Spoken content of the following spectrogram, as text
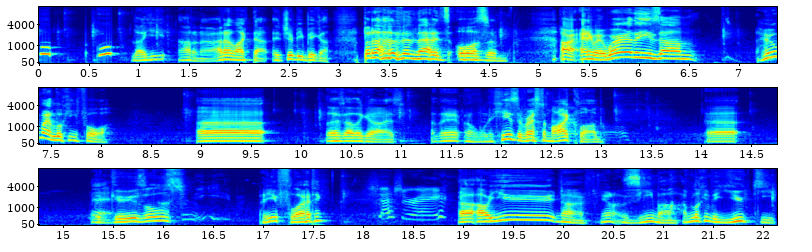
whoop, Whoop. Like, I don't know. I don't like that. It should be bigger. But other than that, it's awesome. All right. Anyway, where are these? Um, who am I looking for? Uh, those other guys. Are there? Oh, well, here's the rest of my club. Uh, the Goozles. Are you flirting? Uh, are you? No, you're not Zima. I'm looking for Yuki.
